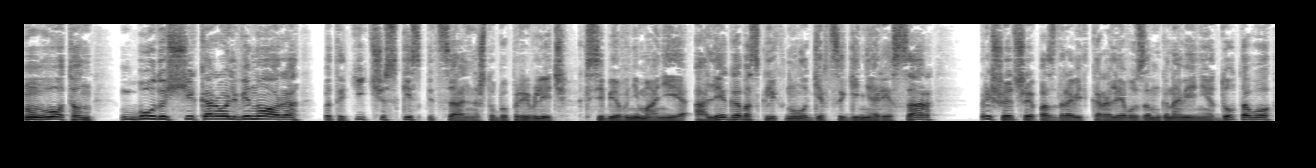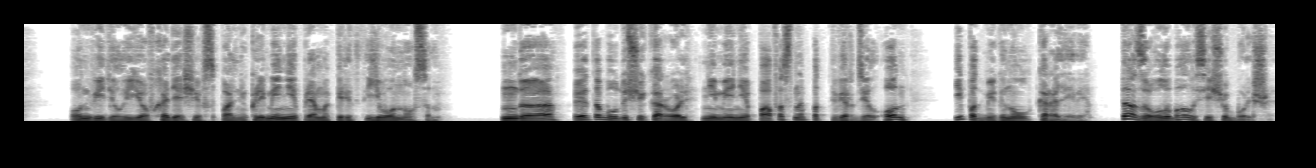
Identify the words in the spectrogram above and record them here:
«Вот он, будущий король Винора!» Патетически специально, чтобы привлечь к себе внимание Олега, воскликнула герцогиня Ресар – пришедшая поздравить королеву за мгновение до того, он видел ее, входящей в спальню Клемения, прямо перед его носом. «Да, это будущий король», — не менее пафосно подтвердил он и подмигнул королеве. Та заулыбалась еще больше.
